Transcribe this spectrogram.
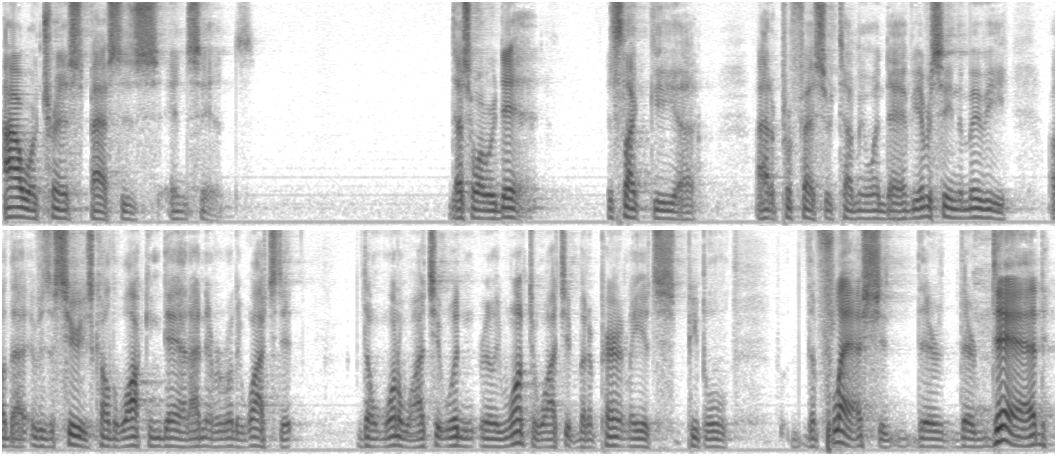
our trespasses and sins. That's why we're dead. It's like the, uh, I had a professor tell me one day, have you ever seen the movie, Oh, or the, it was a series called The Walking Dead. I never really watched it. Don't want to watch it, wouldn't really want to watch it, but apparently it's people, the flesh, they're, they're dead,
